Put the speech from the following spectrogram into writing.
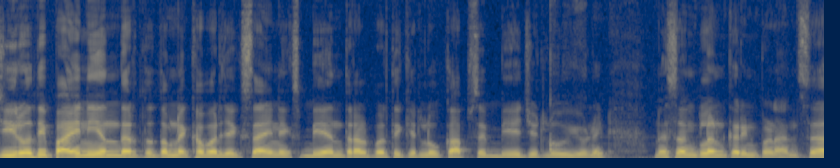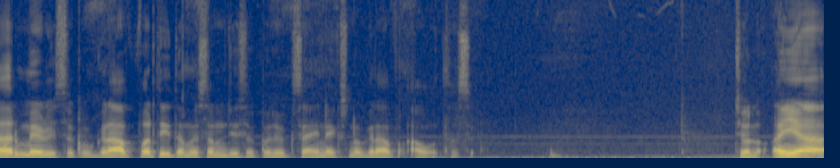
જીરોથી પાઈની અંદર તો તમને ખબર છે કે સાઇન એક્સ બે અંતરાલ પરથી કેટલું કાપશે? બે જેટલું યુનિટ અને સંકલન કરીને પણ આન્સર મેળવી શકો. ગ્રાફ પરથી તમે સમજી શકો છો કે સાઇન એક્સનો ગ્રાફ આવો થશે. ચલો, અહીંયા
